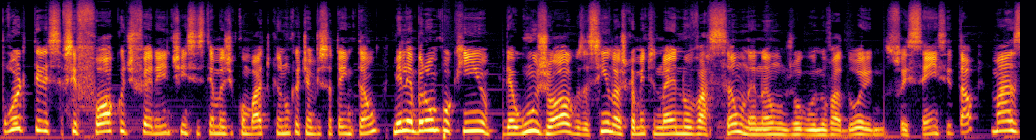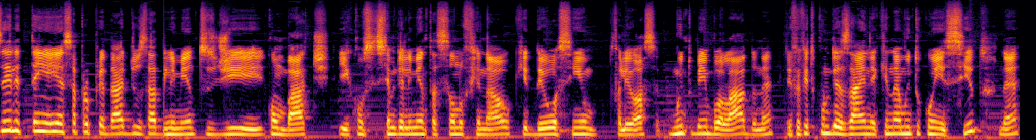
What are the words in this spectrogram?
por ter esse foco diferente em sistemas de combate que eu nunca tinha visto até então. Me lembrou um pouquinho de alguns jogos, assim, logicamente não é inovação, né? Não é um jogo inovador sua essência e tal, mas ele tem aí essa propriedade de usar elementos de combate e com sistema de alimentação no final que deu assim um falei, nossa, muito bem bolado, né? Ele foi feito com um design que não é muito conhecido, né?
